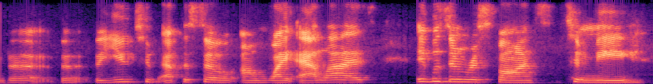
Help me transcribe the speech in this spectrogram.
the the, the YouTube episode on white allies, it was in response to me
